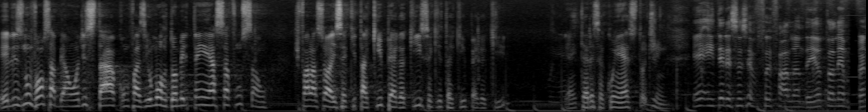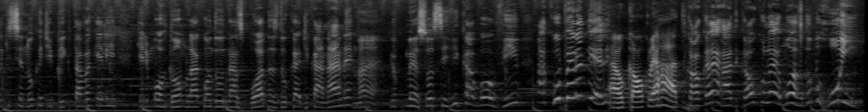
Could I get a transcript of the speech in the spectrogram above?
eles não vão saber aonde está, como fazer. O mordomo ele tem essa função de falar assim, ó, isso aqui está aqui, pega aqui, isso aqui está aqui, pega aqui. E é interessante, conhece todinho. É interessante, você foi falando aí, eu tô lembrando que sinuca de bico tava aquele, aquele mordomo lá quando nas bodas do, de Caná, né? Não é? Que começou a servir, acabou o vinho, a culpa era dele. É o cálculo errado. Cálculo errado, cálculo é mordomo ruim.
